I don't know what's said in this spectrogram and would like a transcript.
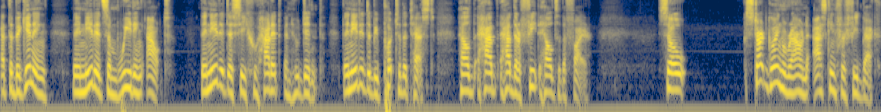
At the beginning, they needed some weeding out. They needed to see who had it and who didn't. They needed to be put to the test, held had had their feet held to the fire. So start going around asking for feedback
